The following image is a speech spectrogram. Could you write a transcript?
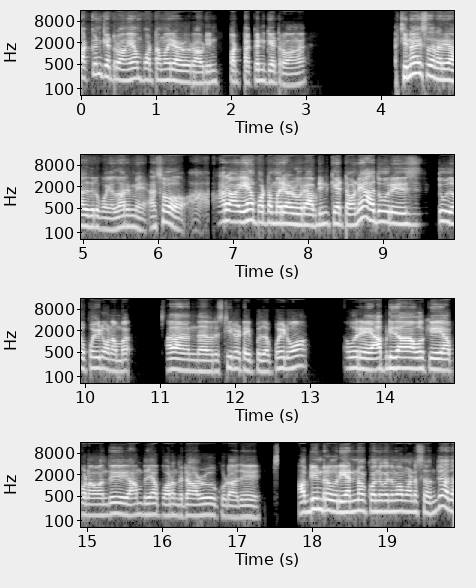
டக்குன்னு கேட்டுருவாங்க. "ஏன் போட்ட மாதிரி அழுவுற?" அப்படின்னு பட் டக்குன்னு கேட்டுருவாங்க. சின்ன வயசுல நிறைய அழுதுருப்போம் எல்லாருமே. ஸோ "ஏன் போட்ட மாதிரி அழுவுற?" அப்படின்னு கேட்டோடனே அது ஒரு இதுல போயிடுவோம் நம்ம. அதான் அந்த ஒரு ஸ்டீரியோடைப்ல போயிடுவோம். ஒரு அப்படிதான் ஓகே. அப்போ நான் வந்து ஆம்பளையா பிறந்துட்டேன் அழுவக்கூடாது. அப்படின்ற ஒரு எண்ணம் கொஞ்சம் கொஞ்சமா மனசு வந்து அது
